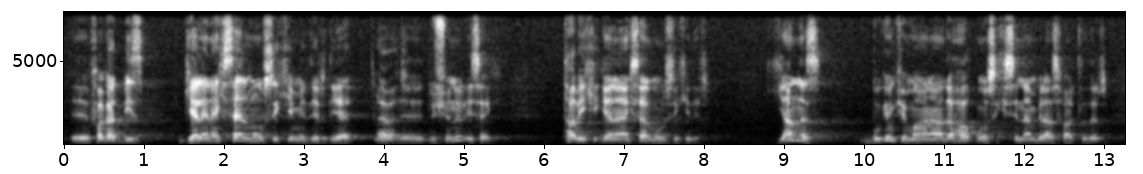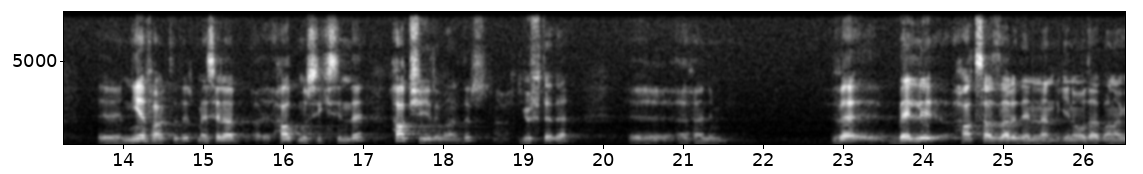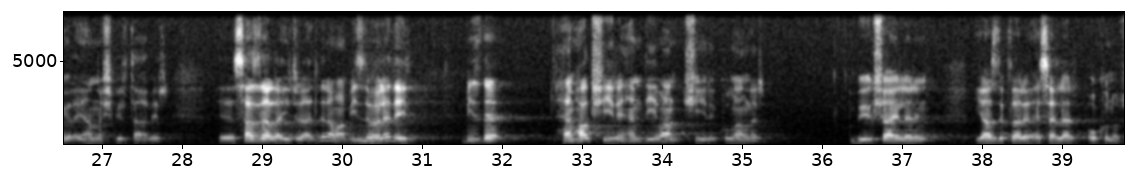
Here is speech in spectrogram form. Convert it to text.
E, fakat biz geleneksel musiki midir diye Evet. e, düşünür isek tabii ki geleneksel musikidir. Yalnız bugünkü manada halk musikisinden biraz farklıdır. E, niye farklıdır? Mesela e, halk musikisinde halk şiiri vardır. Güfte'de. E, efendim ve belli halk sazları denilen yine o da bana göre yanlış bir tabir. e, sazlarla icra edilir ama bizde öyle değil. Bizde hem halk şiiri hem divan şiiri kullanılır. Büyük şairlerin yazdıkları eserler okunur.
